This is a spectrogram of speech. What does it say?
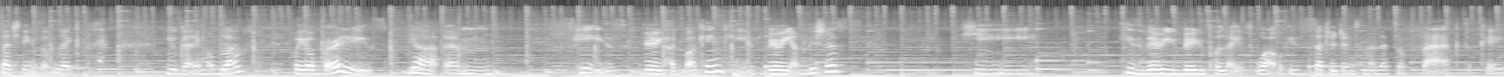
such things. I of like you got him a love for your birthdays yeah um he is very hardworking he is very ambitious. He he's very very polite. Wow he's such a gentleman. That's a fact okay?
